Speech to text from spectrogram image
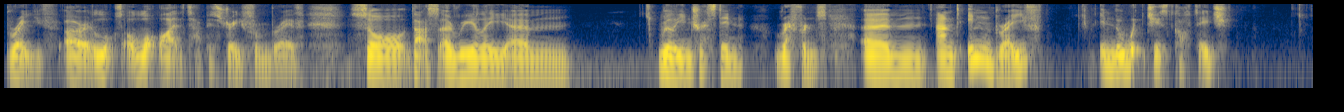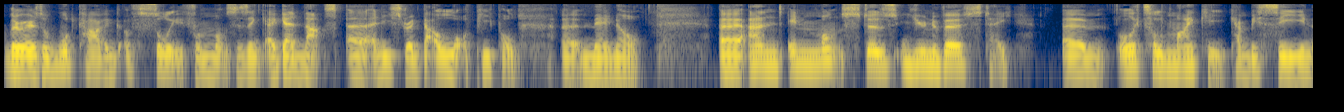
Brave, or it looks a lot like the tapestry from Brave. So that's a really, um, really interesting reference. Um, and in Brave, in the witch's cottage, there is a wood carving of Sully from Monsters Inc. Again, that's uh, an Easter egg that a lot of people uh, may know. Uh, and in Monsters University, um, little Mikey can be seen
